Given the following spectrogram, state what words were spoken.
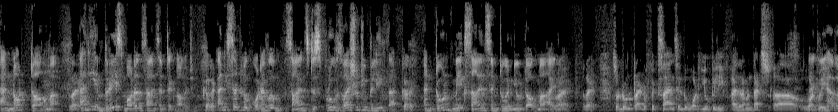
And not dogma. Right. And he embraced modern science and technology. Correct. And he said, look, whatever science disproves, why should you believe that? Correct. And don't make science into a new dogma either. Right, right. So don't try to fix science into what you believe either. I mean, that's uh, what Like we have a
